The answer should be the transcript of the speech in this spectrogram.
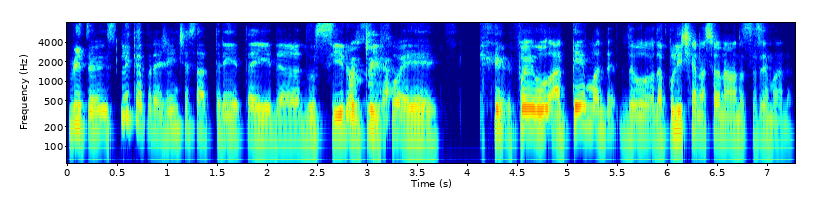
Vitor, explica pra gente essa treta aí da, do Ciro, que foi, foi o a tema do, da política nacional nessa semana.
